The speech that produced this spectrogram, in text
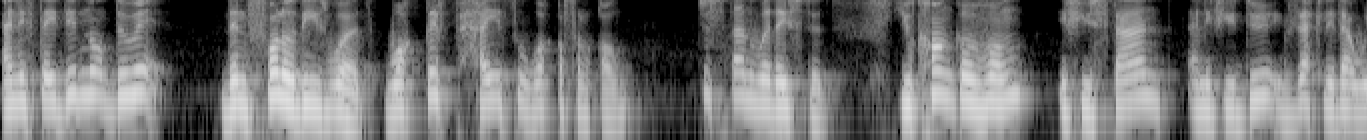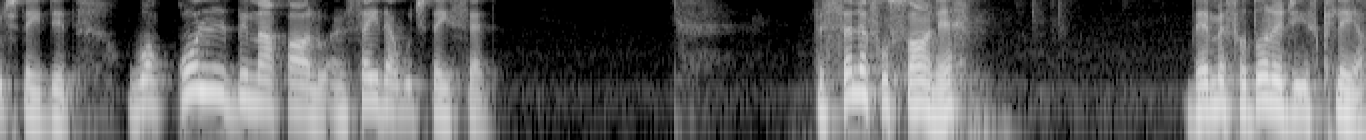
And if they did not do it, then follow these words. وَقِفْ حَيْثُ وَقَفَ الْقَوْمِ Just stand where they stood. You can't go wrong if you stand and if you do exactly that which they did. وَقُلْ بِمَا قَالُوا And say that which they said. The Salaf al-Salih, their methodology is clear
